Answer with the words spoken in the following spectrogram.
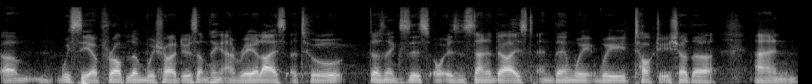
um, we see a problem, we try to do something, and realize a tool doesn't exist or isn't standardized, and then we, we talk to each other and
